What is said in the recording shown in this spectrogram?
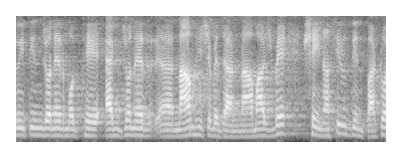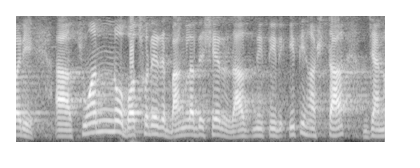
দুই তিনজনের মধ্যে একজনের নাম হিসেবে যার নাম আসবে সেই নাসিরুদ্দিন পাটোয়ারি। চুয়ান্ন বছরের বাংলাদেশের রাজনীতির ইতিহাসটা যেন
